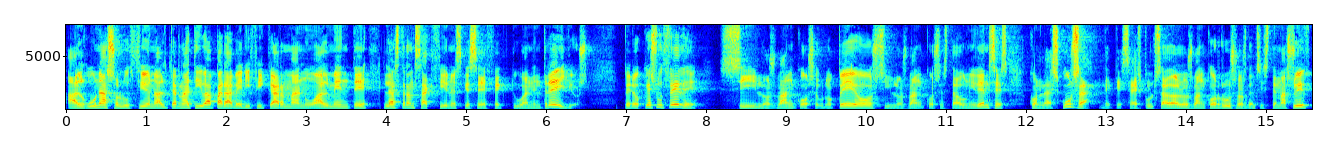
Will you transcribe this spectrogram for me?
alguna solución alternativa para verificar manualmente las transacciones que se efectúan entre ellos. Pero ¿qué sucede? Si los bancos europeos y los bancos estadounidenses, con la excusa de que se ha expulsado a los bancos rusos del sistema SWIFT,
